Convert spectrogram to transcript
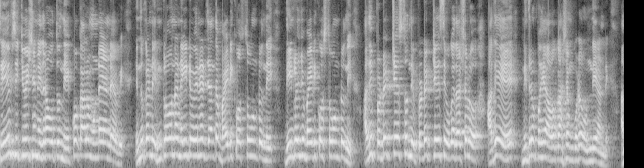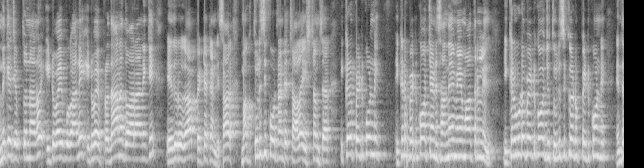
సేమ్ సిచ్యువేషన్ ఎదురవుతుంది. ఎక్కువ కాలం ఉండయండి అవి. ఎందుకంటే ఇంట్లో ఉన్న నెగిటివ్ ఎనర్జీ అంతా బయటికి వస్తూ ఉంటుంది. దీంట్లోంచి బయటికి వస్తూ ఉంటుంది. అది ప్రొటెక్ట్ చేస్తుంది ప్రొటెక్ట్ చేసి ఒక దశలో అదే నిద్రపోయే అవకాశం కూడా ఉంది అండి. అందుకే చెప్తున్నాను ఇటువైపు కానీ ఇటువైపు ప్రధాన ద్వారానికి ఎదురుగా పెట్టకండి. సార్ మాకు తులసి కోట అంటే చాలా ఇష్టం సార్. ఇక్కడ పెట్టుకోండి ఇక్కడ పెట్టుకోవచ్చు అండి సందేహం ఏమాత్రం లేదు. ఇక్కడ కూడా పెట్టుకోవచ్చు తులసి కోట పెట్టుకోండి. ఎంత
